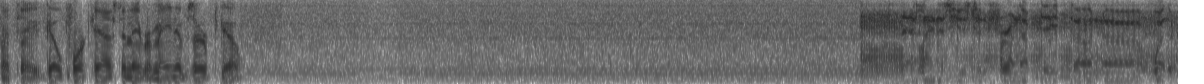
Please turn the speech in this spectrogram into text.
That's a go forecast, and they remain observed go. Atlantis Houston for an update on uh, weather.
